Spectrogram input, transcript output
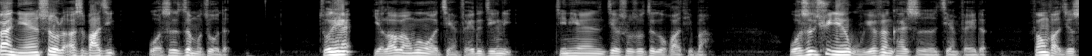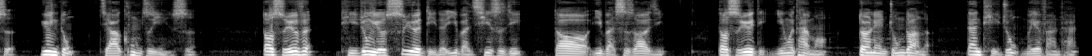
半年瘦了二十八斤，我是这么做的。昨天有老板问我减肥的经历，今天就说说这个话题吧。我是去年五月份开始减肥的，方法就是运动加控制饮食。到十月份，体重由四月底的一百七十斤到一百四十二斤。到十月底，因为太忙，锻炼中断了，但体重没有反弹，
